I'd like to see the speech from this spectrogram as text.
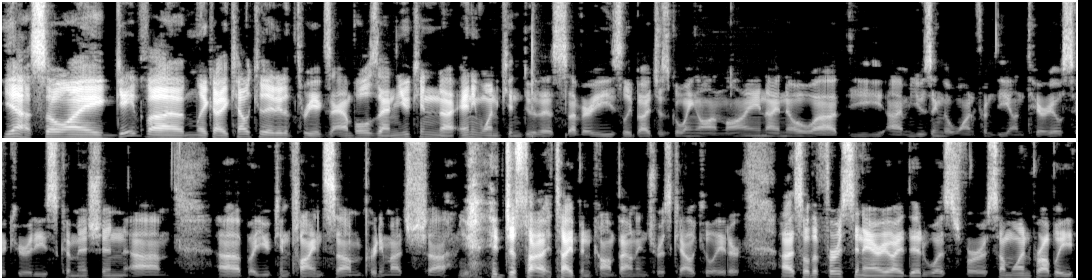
Yeah, so I gave uh, like I calculated three examples, and you can uh, anyone can do this uh, very easily by just going online. I know uh, the I'm using the one from the Ontario Securities Commission, um, uh, but you can find some pretty much uh, just type in compound interest calculator. so the first scenario I did was for someone, probably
